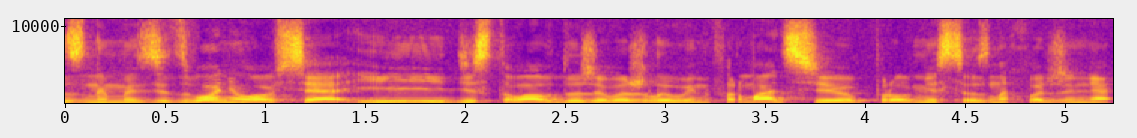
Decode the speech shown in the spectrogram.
з ними зідзвонювався і діставав дуже важливу інформацію про місце знаходження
